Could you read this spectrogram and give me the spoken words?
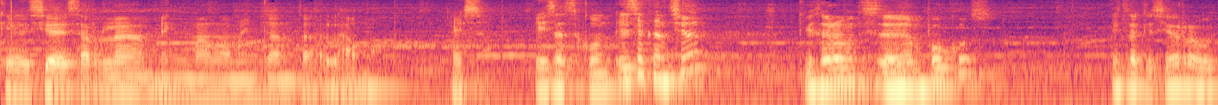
Que decía, esa rola, me mama, me encanta, la amo. Esa, esa, con, esa canción, que solamente se sabían pocos, es la que cierra, güey.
